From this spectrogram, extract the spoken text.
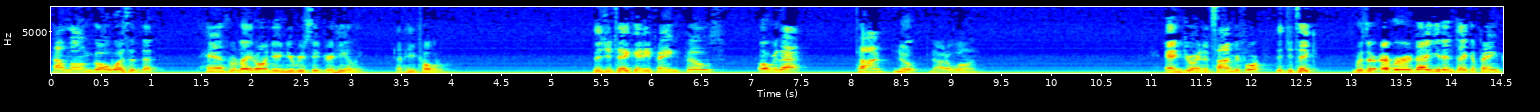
How long ago was it that hands were laid on you and you received your healing? And he told him. Did you take any pain pills over that time? Nope, not a one. And during the time before, did you take, was there ever a day you didn't take a pain,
